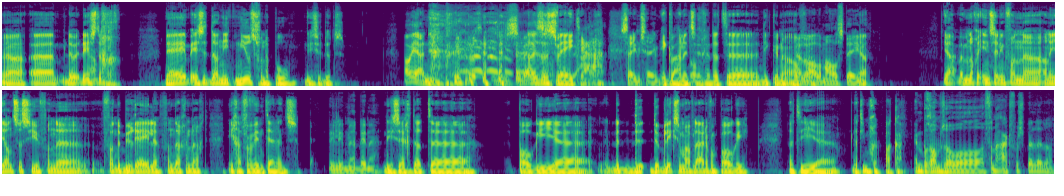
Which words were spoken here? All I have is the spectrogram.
Ja eh, er, er is Ja. toch... Nee, is het dan niet Niels van der Poel die ze doet? Oh ja, nee, dat is, een zweet. Dat is een zweet, ja. Same, same. Ik wou net Toch. zeggen, dat, eh, die kunnen Bellen we over. allemaal als Denen. Ja. Ja, we hebben nog een inzending van eh, Anne Janssens hier van de, van de Burelen van Dag en Nacht. Die gaat voor Wim Tellens. Die liep net binnen. Die zegt dat eh Poggi, eh, de, de, de bliksemafleider van Poggi, dat hij, eh, dat hij hem gaat pakken. En Bram zal wel van aard voorspellen dan.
